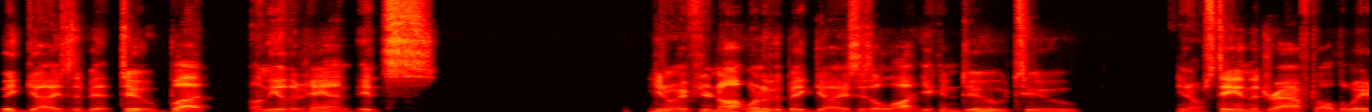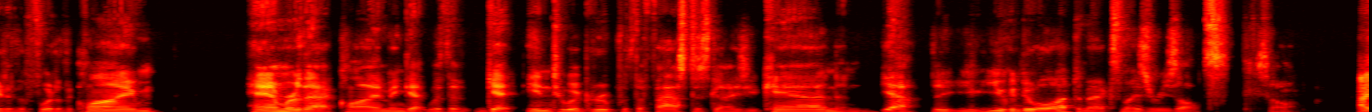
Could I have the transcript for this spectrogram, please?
big guys a bit too. But on the other hand, it's, you know, if you're not one of the big guys, there's a lot you can do to, you know, stay in the draft all the way to the foot of the climb, hammer that climb and get with a get into a group with the fastest guys you can. And yeah, you, you can do a lot to maximize your results. So I,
